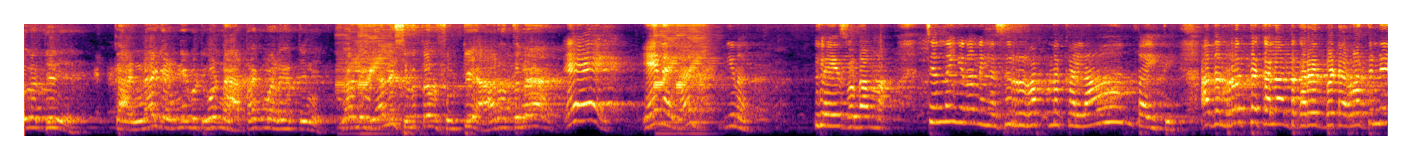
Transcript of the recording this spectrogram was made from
ನೋಡ್ಕೊತೀರಿ ಕಣ್ಣಾಗ ಎಣ್ಣೆ ಬಿಟ್ಕೊಂಡು ನಾಟಕ ಮಾಡಕತ್ತೀನಿ. ನಾನು ಎಲ್ಲಿ ಸಿಗುತ್ತಲ್ಲ ಸುಟ್ಟಿ ಯಾರತ್ತನ ಏ ಏನಾಗ ನೀನು. ಲೇ ಸುಧಮ್ಮ ಚೆನ್ನಾಗಿ ನನ್ನ ಹೆಸರು ರತ್ನಕಲಾ ಅಂತ ಐತಿ. ಅದನ್ನ ರತ್ನಕಲಾ ಅಂತ ಕರೆಯದ್ ಬೇಡ ರತ್ನೇ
